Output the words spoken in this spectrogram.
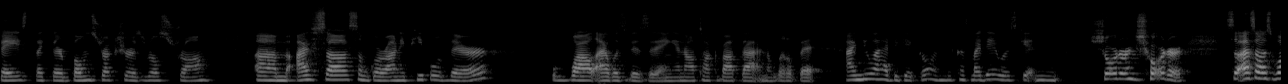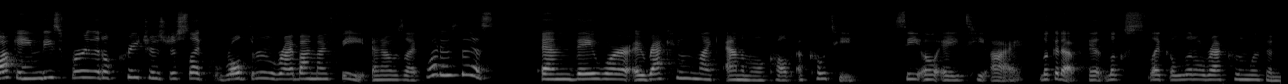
face, like their bone structure is real strong. Um, I saw some Guarani people there while I was visiting, and I'll talk about that in a little bit. I knew I had to get going because my day was getting shorter and shorter. So as I was walking, these furry little creatures just like rolled through right by my feet, and I was like, "What is this?" And they were a raccoon-like animal called a coati, C O A T I. Look it up. It looks like a little raccoon with a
